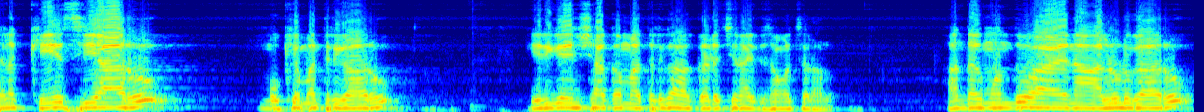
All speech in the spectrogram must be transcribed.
ఇలా కేసీఆర్ ముఖ్యమంత్రి గారు ఇరిగేషన్ శాఖ మంత్రిగా గడిచిన ఐదు సంవత్సరాలు. అంతకుముందు ఆయన అల్లుడు గారు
